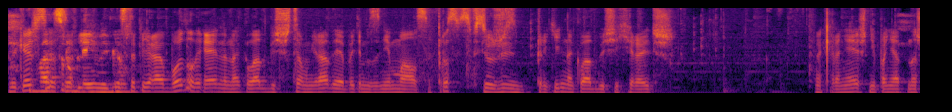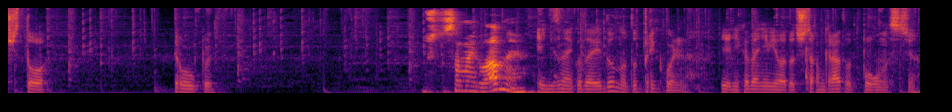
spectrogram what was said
Мне кажется, 20 рублей если, выиграл. если бы я работал реально на кладбище Штормграда, я бы этим занимался. Просто всю жизнь, прикинь, на кладбище херачишь. Охраняешь непонятно что. Трупы. Ну, Что самое главное, Я не знаю, куда я иду, но тут прикольно. Я никогда не видел этот Штормград вот полностью.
